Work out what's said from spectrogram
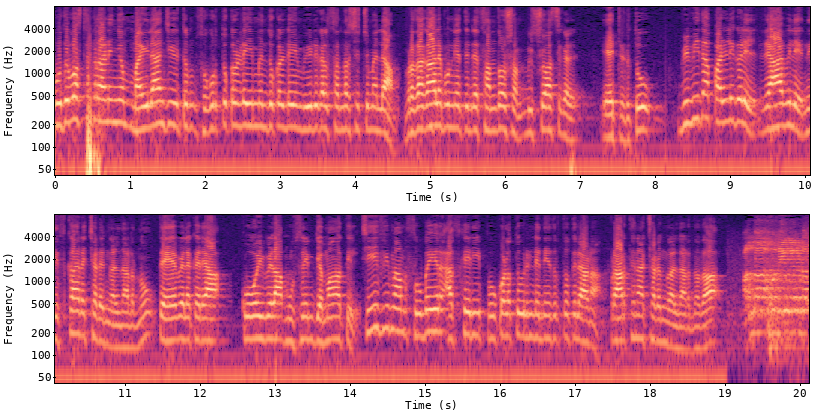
പുതുവസ്ത്രങ്ങൾ അണിഞ്ഞും മൈലാഞ്ചിയിട്ടും സുഹൃത്തുക്കളുടെയും ബന്ധുക്കളുടെയും വീടുകൾ സന്ദർശിച്ചുമെല്ലാം വ്രതകാല പുണ്യത്തിന്റെ സന്തോഷം വിശ്വാസികൾ ഏറ്റെടുത്തു. വിവിധ പള്ളികളിൽ രാവിലെ നിസ്കാര ചടങ്ങുകൾ നടന്നു. തേവലക്കര കോയിവിള മുസ്ലിം ജമാഅത്തിൽ ചീഫ് ഇമാം സുബൈർ അസ്കരി പൂക്കുളത്തൂരിന്റെ നേതൃത്വത്തിലാണ് പ്രാർത്ഥനാ ചടങ്ങുകൾ നടന്നത്. നിങ്ങളുടെ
